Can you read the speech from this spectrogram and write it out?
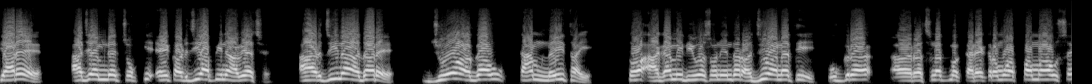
ત્યારે આજે અમને ચોખ્ખી એક અરજી આપીને આવ્યા છે. આ અરજીના આધારે જો અગાઉ કામ નહીં થાય, તો આગામી દિવસોની અંદર હજુ આનાથી ઉગ્ર રચનાત્મક કાર્યક્રમો આપવામાં આવશે.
